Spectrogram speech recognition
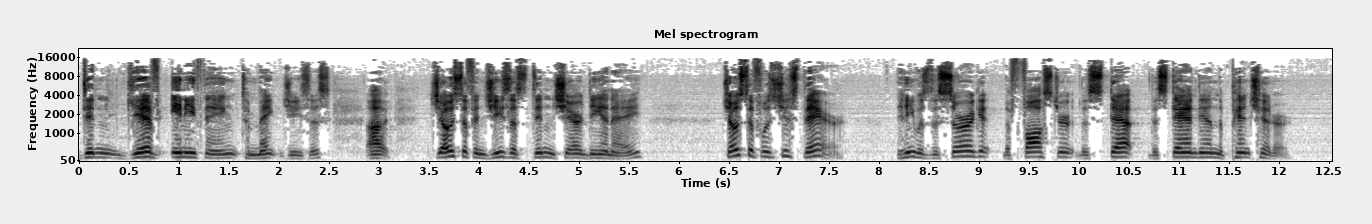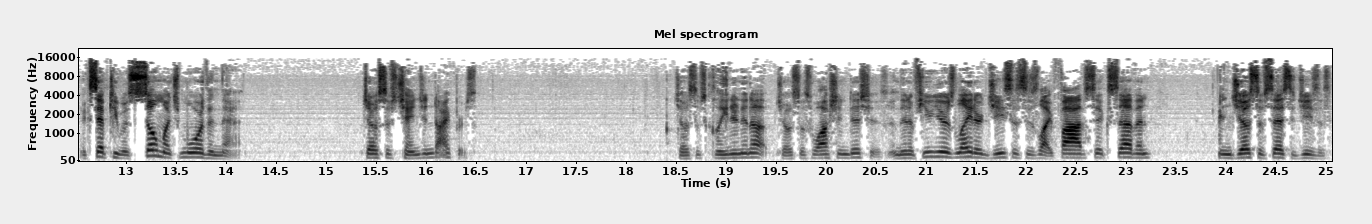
didn't give anything to make Jesus. Uh, Joseph and Jesus didn't share DNA. Joseph was just there. And he was the surrogate, the foster, the step, the stand in, the pinch hitter. Except he was so much more than that. Joseph's changing diapers. Joseph's cleaning it up. Joseph's washing dishes. And then a few years later, Jesus is like five, six, seven. And Joseph says to Jesus,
